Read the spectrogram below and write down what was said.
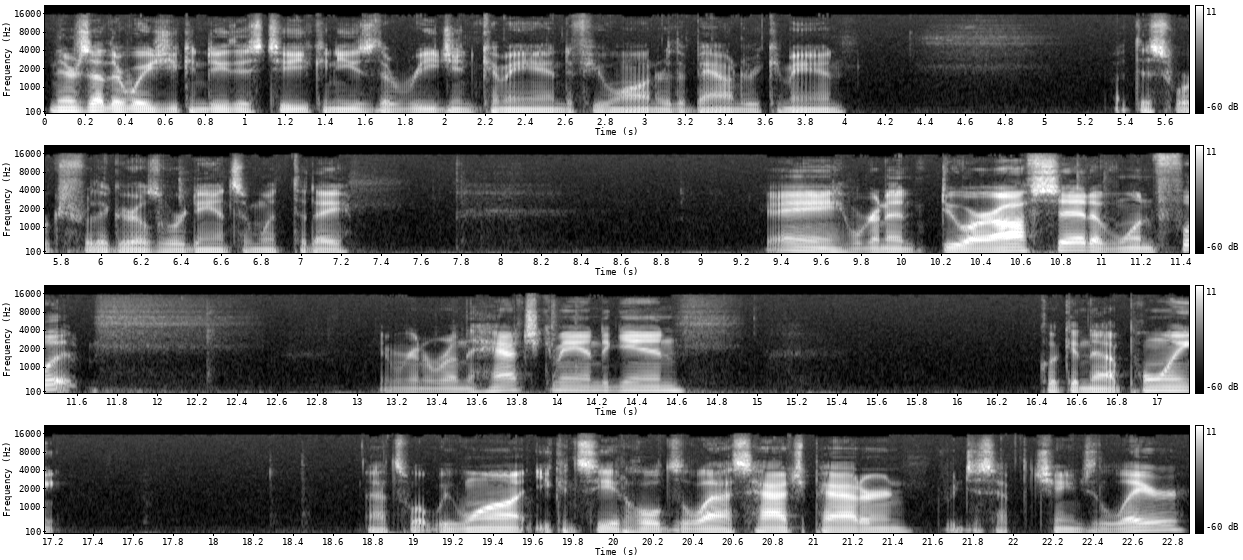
And there's other ways you can do this too. You can use the region command if you want or the boundary command. But this works for the girls we're dancing with today. Okay, we're going to do our offset of one foot. Then we're going to run the hatch command again. Clicking that point. That's what we want. You can see it holds the last hatch pattern. We just have to change the layer.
